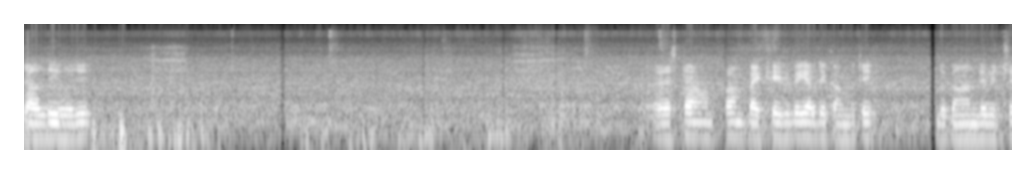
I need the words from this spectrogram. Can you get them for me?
ਚੱਲਦੀ ਹੋ ਜੇ ਇਸ ਟਾਈਮ ਆਪਾਂ ਬੈਠੇ ਸੀ ਬਈ ਆਪਦੇ ਕੰਮ ਤੇ, ਦੁਕਾਨ ਦੇ ਵਿੱਚ।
